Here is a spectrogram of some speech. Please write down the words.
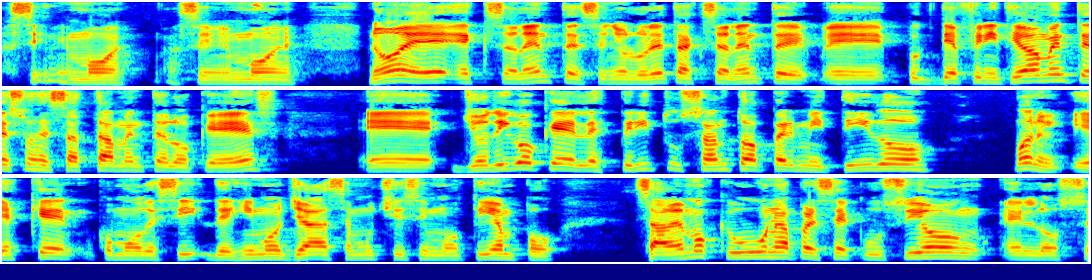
Así mismo es, así mismo es. No, es excelente, señor Lureta, excelente. Eh, pues, definitivamente eso es exactamente lo que es. Eh, yo digo que el Espíritu Santo ha permitido, bueno, y es que, como dijimos ya hace muchísimo tiempo, sabemos que hubo una persecución en los,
